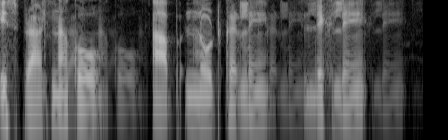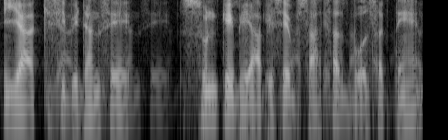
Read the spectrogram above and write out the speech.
इस प्रार्थना को आप नोट कर लें लिख लें या किसी भी ढंग से सुन के भी आप इसे साथ साथ बोल सकते हैं।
